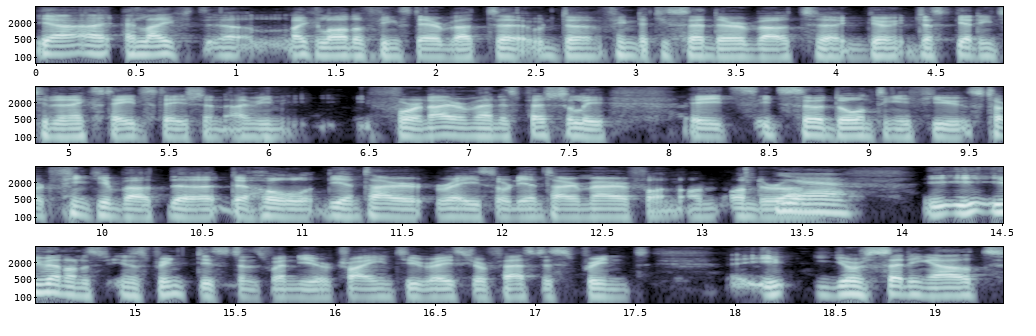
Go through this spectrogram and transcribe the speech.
Yeah, I, I liked uh, like a lot of things there, but uh, the thing that you said there about uh, going, just getting to the next aid station. I mean, for an Ironman especially, it's it's so daunting if you start thinking about the the whole the entire race or the entire marathon on on the run. Yeah even on a, in a sprint distance when you're trying to race your fastest sprint you're setting out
